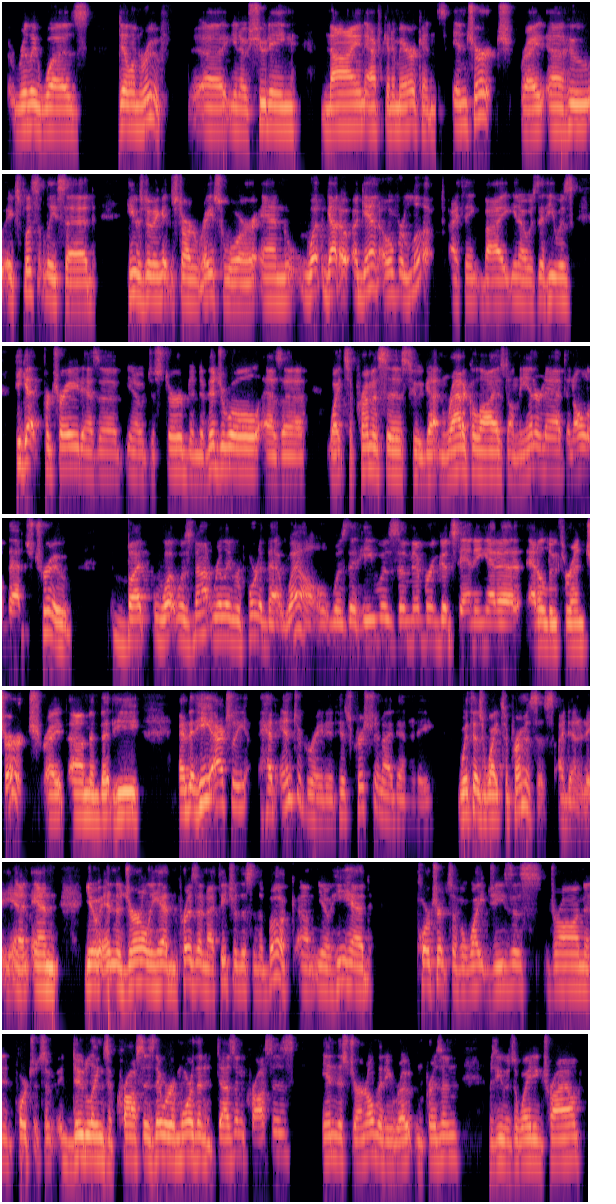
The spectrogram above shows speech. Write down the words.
really was Dylann Roof. Uh, you know, shooting nine African Americans in church, right? Uh, who explicitly said he was doing it to start a race war. And what got again overlooked, I think, by you know, is that he was he got portrayed as a you know disturbed individual, as a white supremacist who had gotten radicalized on the internet, and all of that is true. But what was not really reported that well was that he was a member in good standing at a at a Lutheran church, right? Um, and that he and that he actually had integrated his Christian identity with his white supremacist identity. And and you know, in the journal he had in prison, I feature this in the book. Um, you know, he had portraits of a white Jesus drawn and portraits of doodlings of crosses. There were more than a dozen crosses in this journal that he wrote in prison as he was awaiting trial.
